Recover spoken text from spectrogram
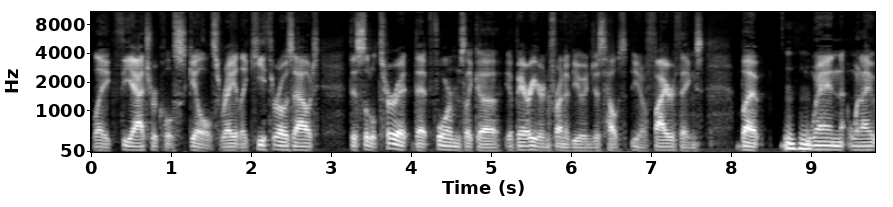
like theatrical skills, right? Like he throws out this little turret that forms like a, a barrier in front of you and just helps you know fire things. But mm-hmm. when when I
